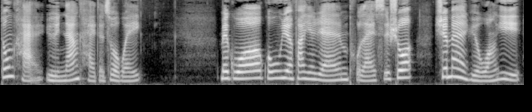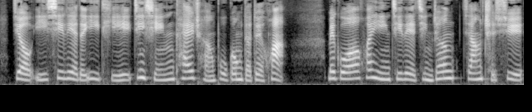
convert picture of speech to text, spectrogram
东海与南海的作为。美国国务院发言人普莱斯说，薛曼与王毅就一系列的议题进行开诚布公的对话。美国欢迎激烈竞争，将持续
